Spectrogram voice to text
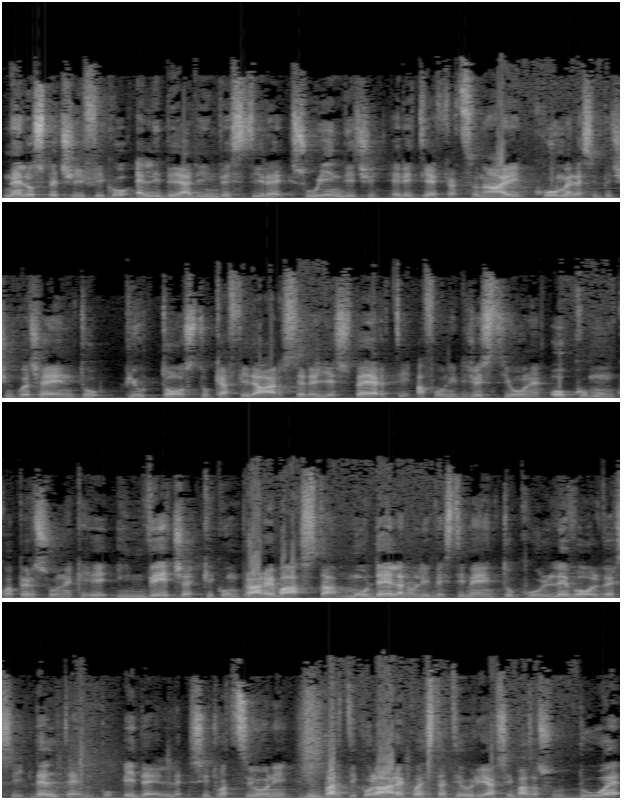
Nello specifico è l'idea di investire su indici ed ETF azionari come l'S&P 500 piuttosto che affidarsi a degli esperti, a fondi di gestione persone o comunque a persone che invece che comprare basta modellano l'investimento con l'evolversi del tempo e delle situazioni. In particolare questa teoria si basa su due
